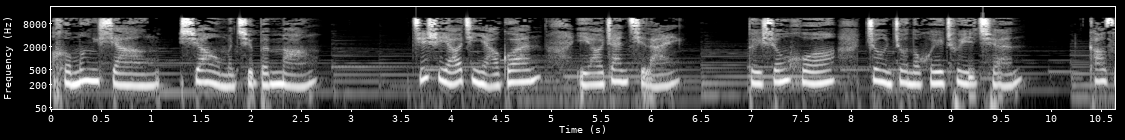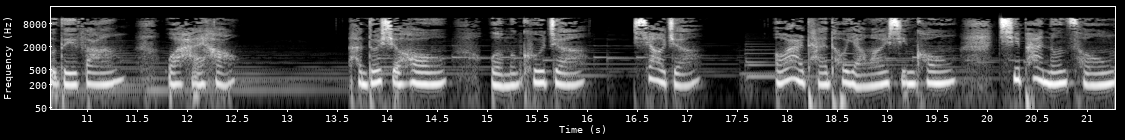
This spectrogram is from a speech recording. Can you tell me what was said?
和梦想需要我们去奔忙。即使咬紧牙关，也要站起来，对生活重重的挥出一拳，告诉对方：“我还好。”很多时候，我们哭着、笑着，偶尔抬头仰望星空，期盼能从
